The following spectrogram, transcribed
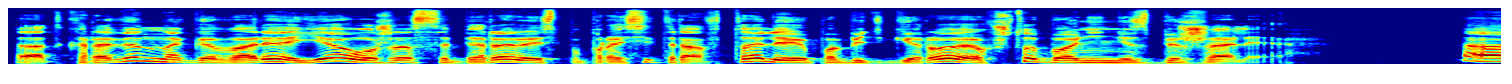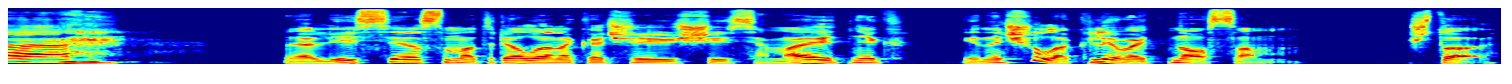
Откровенно говоря, я уже собираюсь попросить Рафталию побить героев, чтобы они не сбежали а Алисия смотрела на качающийся маятник и начала клевать носом. «Что,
